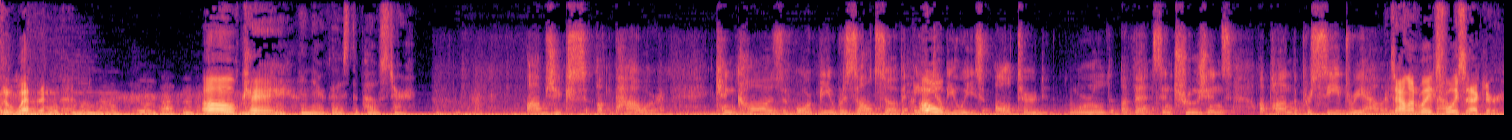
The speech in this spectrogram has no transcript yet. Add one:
The weapon, then. Okay. And there goes the poster. Objects of power can cause or be results of Oh. AWE's altered world events, intrusions upon the perceived reality. It's Alan Wake's voice actor.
